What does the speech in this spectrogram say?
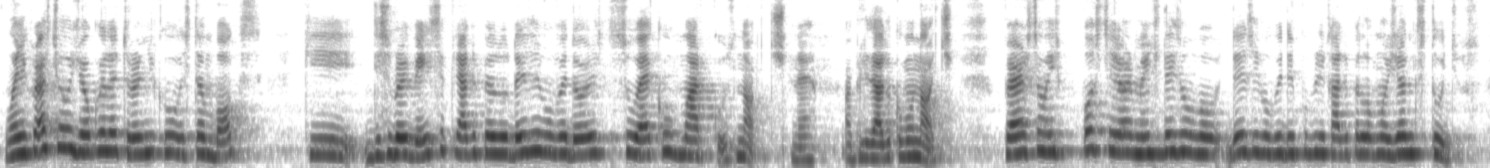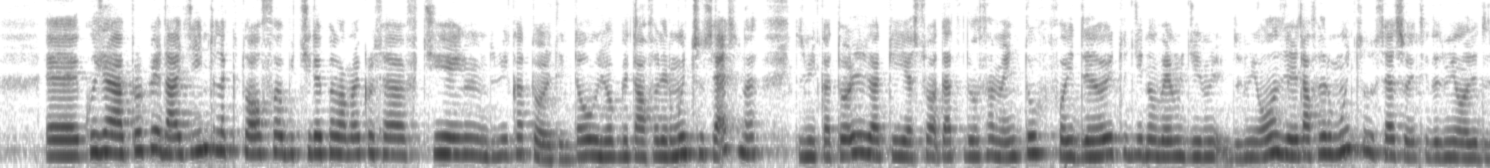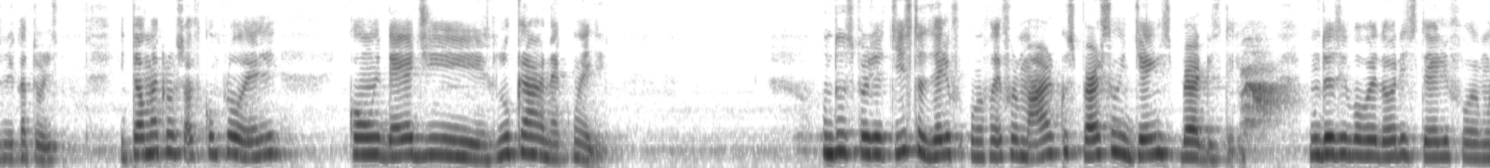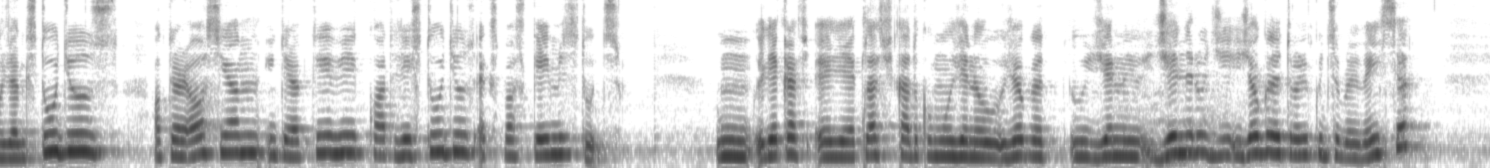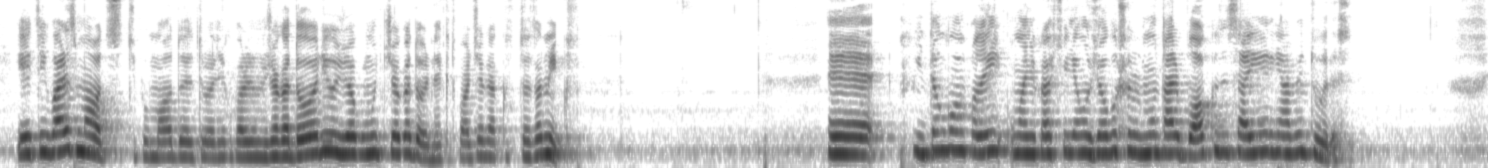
O Minecraft é um jogo eletrônico sandbox que, de sobrevivência criado pelo desenvolvedor sueco Marcus Nott, né, apelidado como Nott, Persson e posteriormente desenvolvido e publicado pela Mojang Studios é, cuja propriedade intelectual foi obtida pela Microsoft em 2014. Então o jogo estava fazendo muito sucesso, né? 2014, já que a sua data de lançamento foi 18 de novembro de 2011. Ele estava fazendo muito sucesso entre 2011 e 2014. Então a Microsoft comprou ele com a ideia de lucrar, né, com ele. Um dos projetistas dele, como eu falei, foi Marcus Persson e James Bergstein. Um dos desenvolvedores dele foi Mojang Studios, Octar Ocean Interactive, 4G Studios, Xbox Games Studios. Um, ele, é, ele, é, classificado como gênero, jogo, o gênero, gênero de jogo eletrônico de sobrevivência. E ele tem vários modos, tipo modo eletrônico para um jogador e o jogo multijogador, né? Que tu pode jogar com os teus amigos. É, então, como eu falei, o Minecraft é um jogo sobre montar blocos e sair em aventuras.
